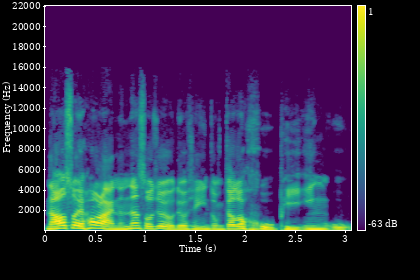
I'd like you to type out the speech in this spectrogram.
然后所以后来呢，那时候就有流行一种叫做虎皮鹦鹉。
